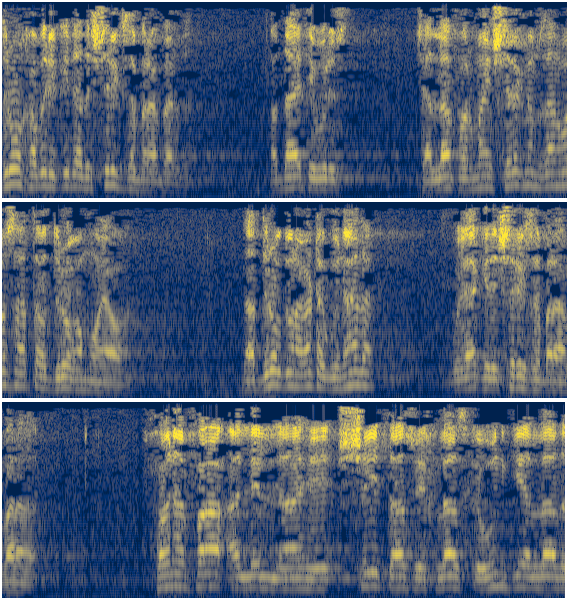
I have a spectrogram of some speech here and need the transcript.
درو خبرې کیدا د شرک سره برابر ده او دایته ورس چې الله فرمای شرک نم ځان وساته او دروغ مو یا دا دروغ دونه غټه ګناه ده گویا کې د شرک سره برابر ده حنفاء لله شی تاسو اخلاص کوونکی الله د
